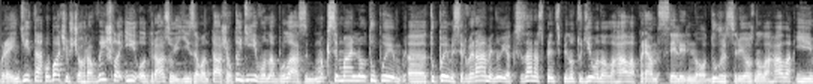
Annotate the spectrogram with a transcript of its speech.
Braindita, побачив, що гра вийшла, і одразу її завантажив. Тоді вона була з максимально тупим е, тупими серверами. Ну як зараз, в принципі, ну тоді вона лагала прям сильно, дуже серйозно лагала. І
